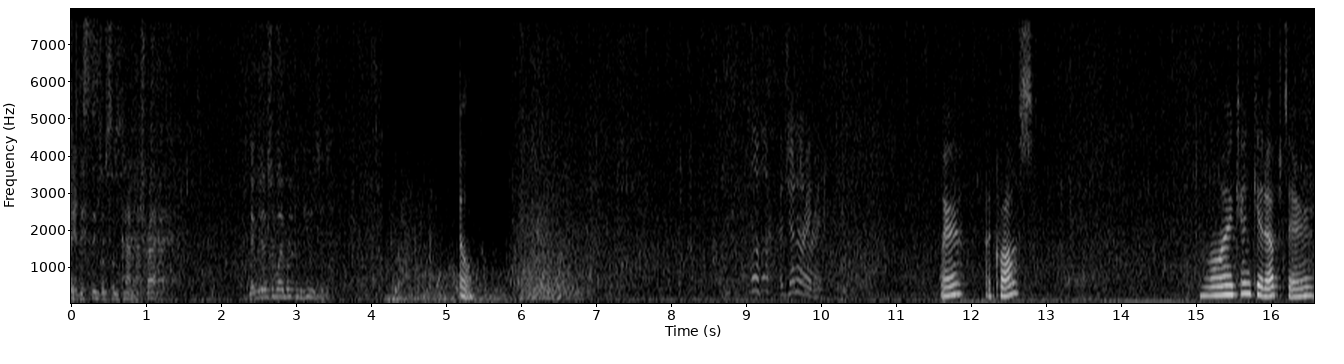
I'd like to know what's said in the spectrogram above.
Great. this thing's on some kind of track. Maybe there's a way we can use it. Oh, Look, a generator. Where? Across? Oh, I can't get up there.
